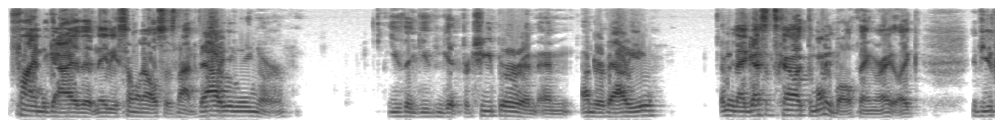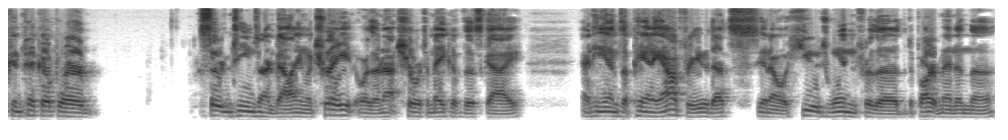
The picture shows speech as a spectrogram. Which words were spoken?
find a guy that maybe someone else is not valuing or you think you can get for cheaper and, and undervalue. I mean, I guess it's kind of like the Moneyball thing, right? Like if you can pick up where certain teams aren't valuing a trait or they're not sure what to make of this guy and he ends up panning out for you, that's, you know, a huge win for the, the department and the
